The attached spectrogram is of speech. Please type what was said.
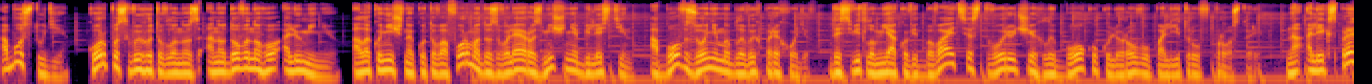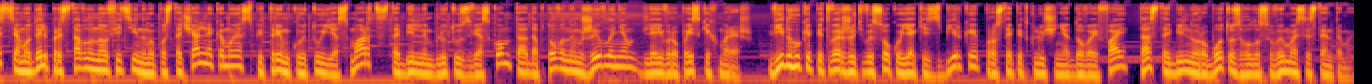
або студії. Корпус виготовлено з анодованого алюмінію, а лаконічна кутова форма дозволяє розміщення біля стін або в зоні меблевих переходів, де світло м'яко відбивається, створюючи глибоку кольорову палітру в просторі. На AliExpress ця модель представлена офіційними постачальниками з підтримкою Tuya Smart, стабільним Bluetooth зв'язком та адаптованим живленням для європейських мереж. Відгуки підтверджують високу якість збірки, просте підключення до Wi-Fi та стабільну роботу з голосовими асистентами.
